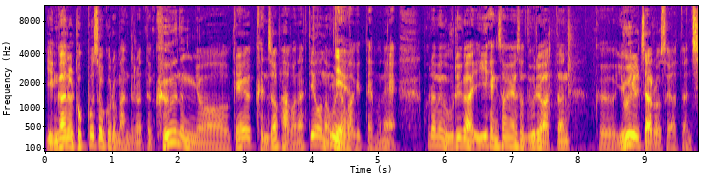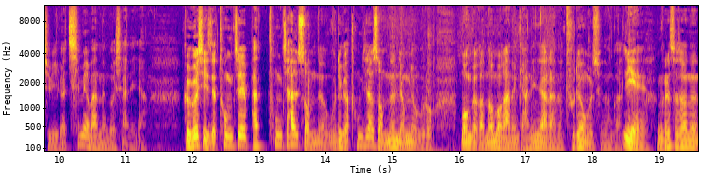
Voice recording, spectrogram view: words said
인간을 독보적으로 만들었던 그 능력에 근접하거나 뛰어넘으려고 예. 하기 때문에 그러면 우리가 이 행성에서 누려왔던 그 유일자로서의 어떤 지위가 침해받는 것이 아니냐. 그것이 이제 통제, 받, 통제할 수 없는, 우리가 통제할 수 없는 영역으로 뭔가가 넘어가는 게 아니냐라는 두려움을 주는 것 같아요. 예. 음. 그래서 저는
